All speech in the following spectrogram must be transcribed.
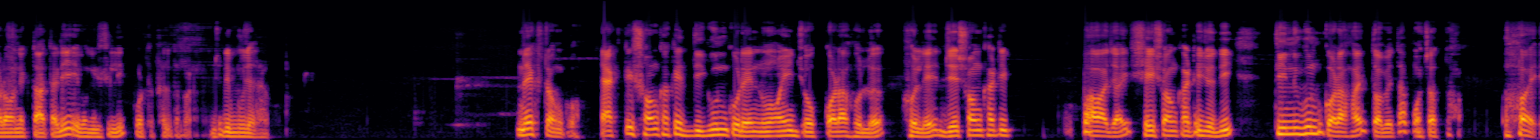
আরও অনেক তাড়াতাড়ি এবং ইজিলি করতে ফেলতে পারবে, যদি বুঝে থাকো। নেক্সট অঙ্ক. একটি সংখ্যাকে দ্বিগুণ করে নয় যোগ করা হলে হলে যে সংখ্যাটি পাওয়া যায়, সেই সংখ্যাটি যদি তিন গুণ করা হয়, তবে তা পঁচাত্তর হয়।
